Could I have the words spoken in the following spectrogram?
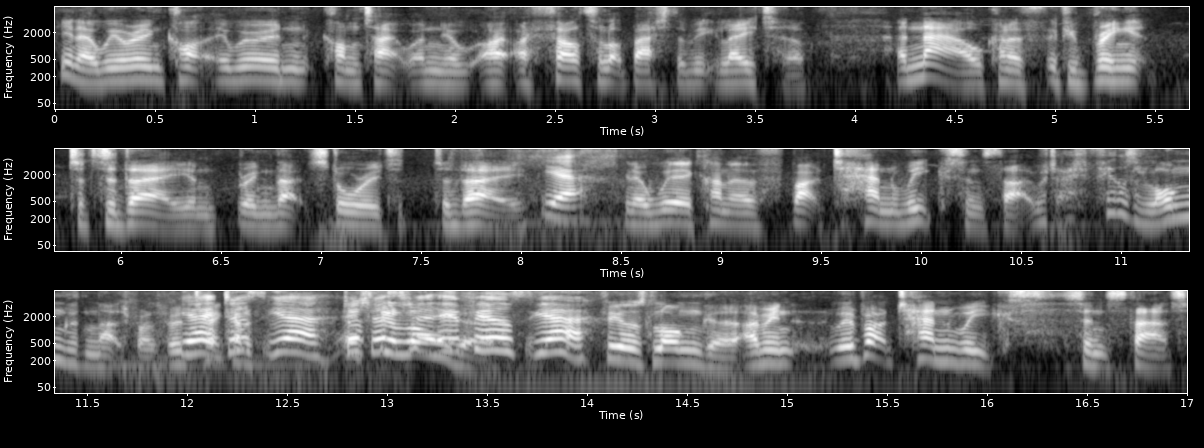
you know, we were in con- we were in contact when you I, I felt a lot better the week later, and now kind of if you bring it to today and bring that story to today, Yeah. you know, we're kind of about ten weeks since that, which feels longer than that. Yeah, it does. kind of- Yeah, does it does. Feel, it feels. Yeah, feels longer. I mean, we're about 10 weeks since that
